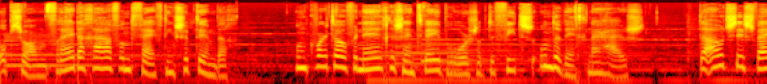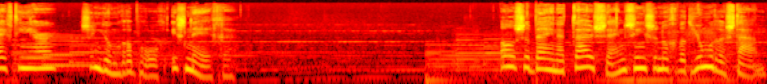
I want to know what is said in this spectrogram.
op Zoom, vrijdagavond 15 september. Om kwart over negen zijn twee broers op de fiets onderweg naar huis. De oudste is 15 jaar, zijn jongere broer is 9. Als ze bijna thuis zijn, zien ze nog wat jongeren staan,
